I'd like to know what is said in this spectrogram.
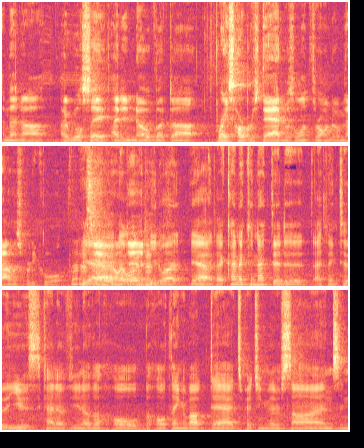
And then uh, I will say I didn't know, but uh, Bryce Harper's dad was the one throwing to him. That was pretty cool. That is yeah, that would, you know what? Yeah, that kind of connected it, I think, to the youth. Kind of, you know, the whole the whole thing about dads pitching their sons and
